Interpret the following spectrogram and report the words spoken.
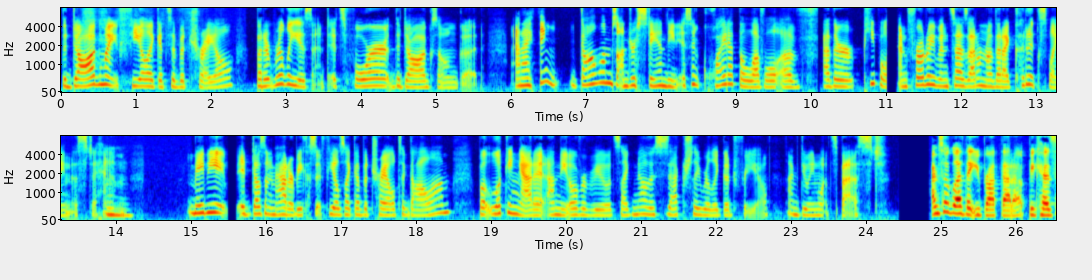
The dog might feel like it's a betrayal, but it really isn't. It's for the dog's own good. And I think Gollum's understanding isn't quite at the level of other people. And Frodo even says, I don't know that I could explain this to him. Mm-hmm maybe it doesn't matter because it feels like a betrayal to Gollum, but looking at it on the overview, it's like, no, this is actually really good for you. I'm doing what's best. I'm so glad that you brought that up because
